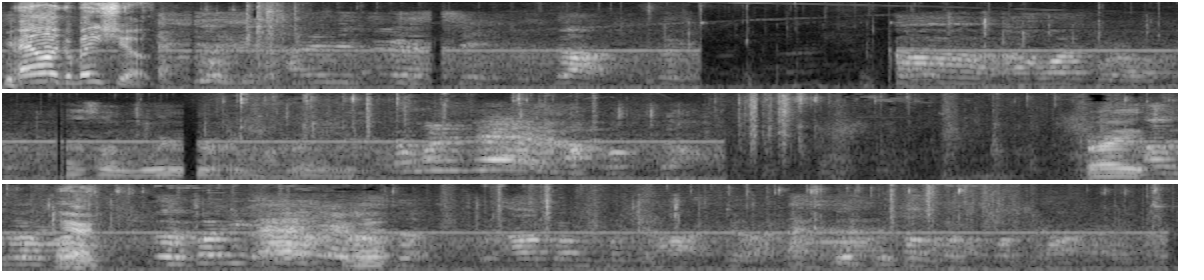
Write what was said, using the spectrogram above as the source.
Hey, look, a base shield. I didn't even do that shit. Stop. I watched for all of it. That's a weird are you bringing? I want it there! Right. Here. Ass! Uh, I was probably fucking hot. I was fucking hot.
